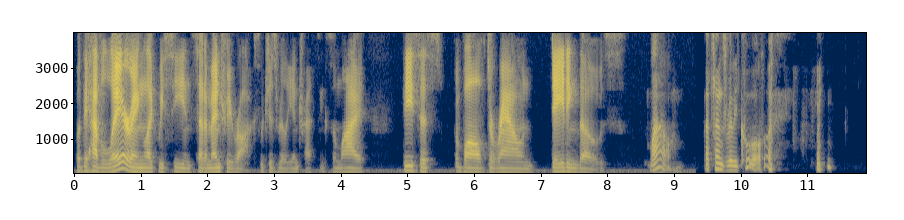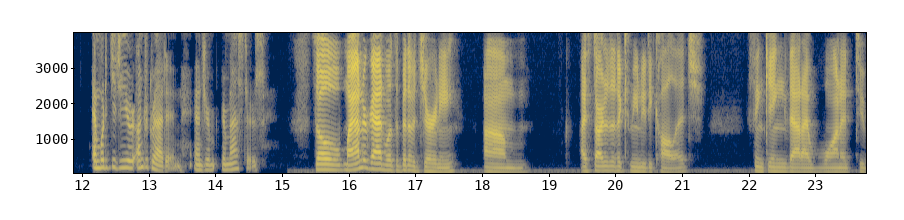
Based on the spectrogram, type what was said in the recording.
but they have layering like we see in sedimentary rocks, which is really interesting. So my thesis evolved around dating those. Wow, that sounds really cool. and what did you do your undergrad in and your your master's? So my undergrad was a bit of a journey. Um, I started at a community college, thinking that I wanted to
